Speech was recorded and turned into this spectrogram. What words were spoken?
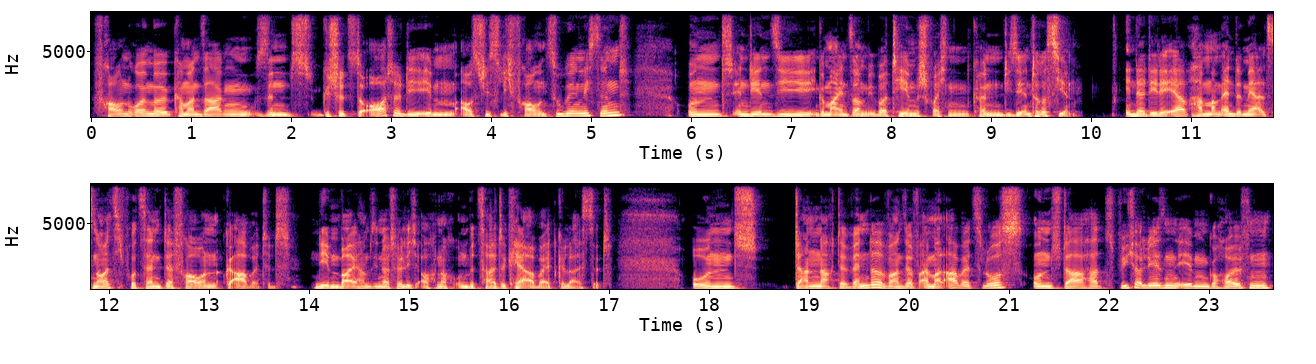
Frauenräume, kann man sagen, sind geschützte Orte, die eben ausschließlich Frauen zugänglich sind und in denen sie gemeinsam über Themen sprechen können, die sie interessieren. In der DDR haben am Ende mehr als 90 Prozent der Frauen gearbeitet. Nebenbei haben sie natürlich auch noch unbezahlte Care-Arbeit geleistet. Und dann nach der Wende waren sie auf einmal arbeitslos und da hat Bücherlesen eben geholfen,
